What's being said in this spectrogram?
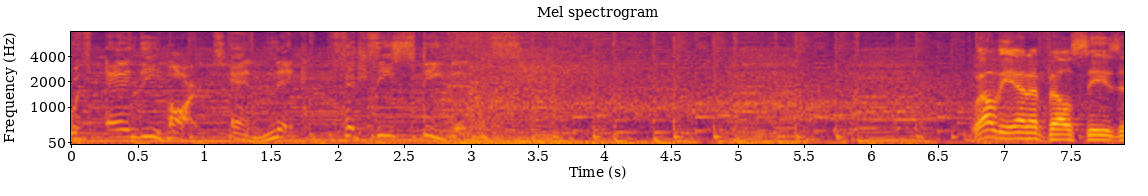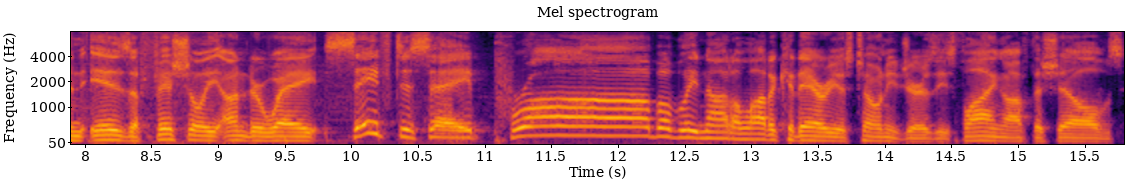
with Andy Hart and Nick Fitzy Stevens. Well, the NFL season is officially underway. Safe to say, probably not a lot of Kadarius Toney jerseys flying off the shelves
